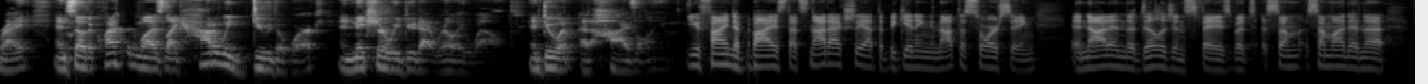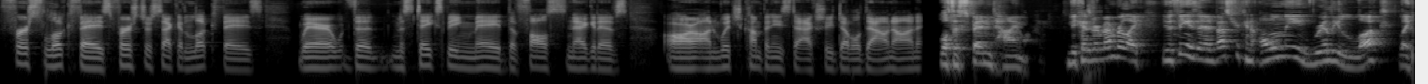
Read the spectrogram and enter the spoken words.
right? And so the question was like, how do we do the work and make sure we do that really well and do it at a high volume? You find a bias that's not actually at the beginning, not the sourcing, and not in the diligence phase, but some somewhat in the first look phase, first or second look phase, where the mistakes being made, the false negatives, are on which companies to actually double down on. Well, to spend time on because remember like the thing is an investor can only really look like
